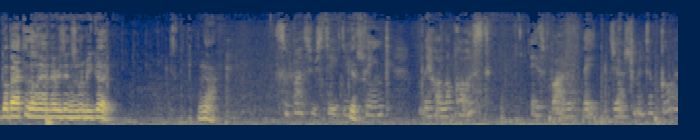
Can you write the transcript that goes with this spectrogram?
Go back to the land, everything's going to be good. No. So, Pastor Steve, do you Yes. think the Holocaust is part of the judgment of God?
